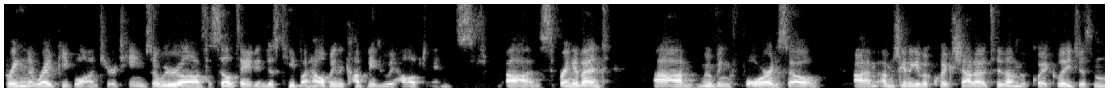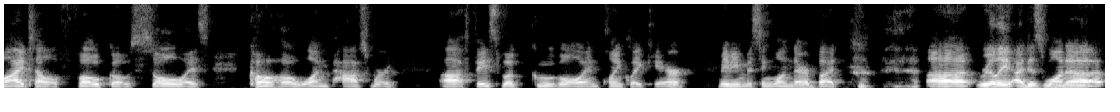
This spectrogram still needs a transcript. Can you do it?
bringing the right people onto your team. So we really want to facilitate and just keep on helping the companies we helped in uh, spring event um, moving forward. So I'm, I'm just going to give a quick shout out to them quickly. Just Mitel, Foco, Solace, Coho, One Password uh, Facebook, Google, and Point Click Care. Maybe missing one there, but uh, really, I just want to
